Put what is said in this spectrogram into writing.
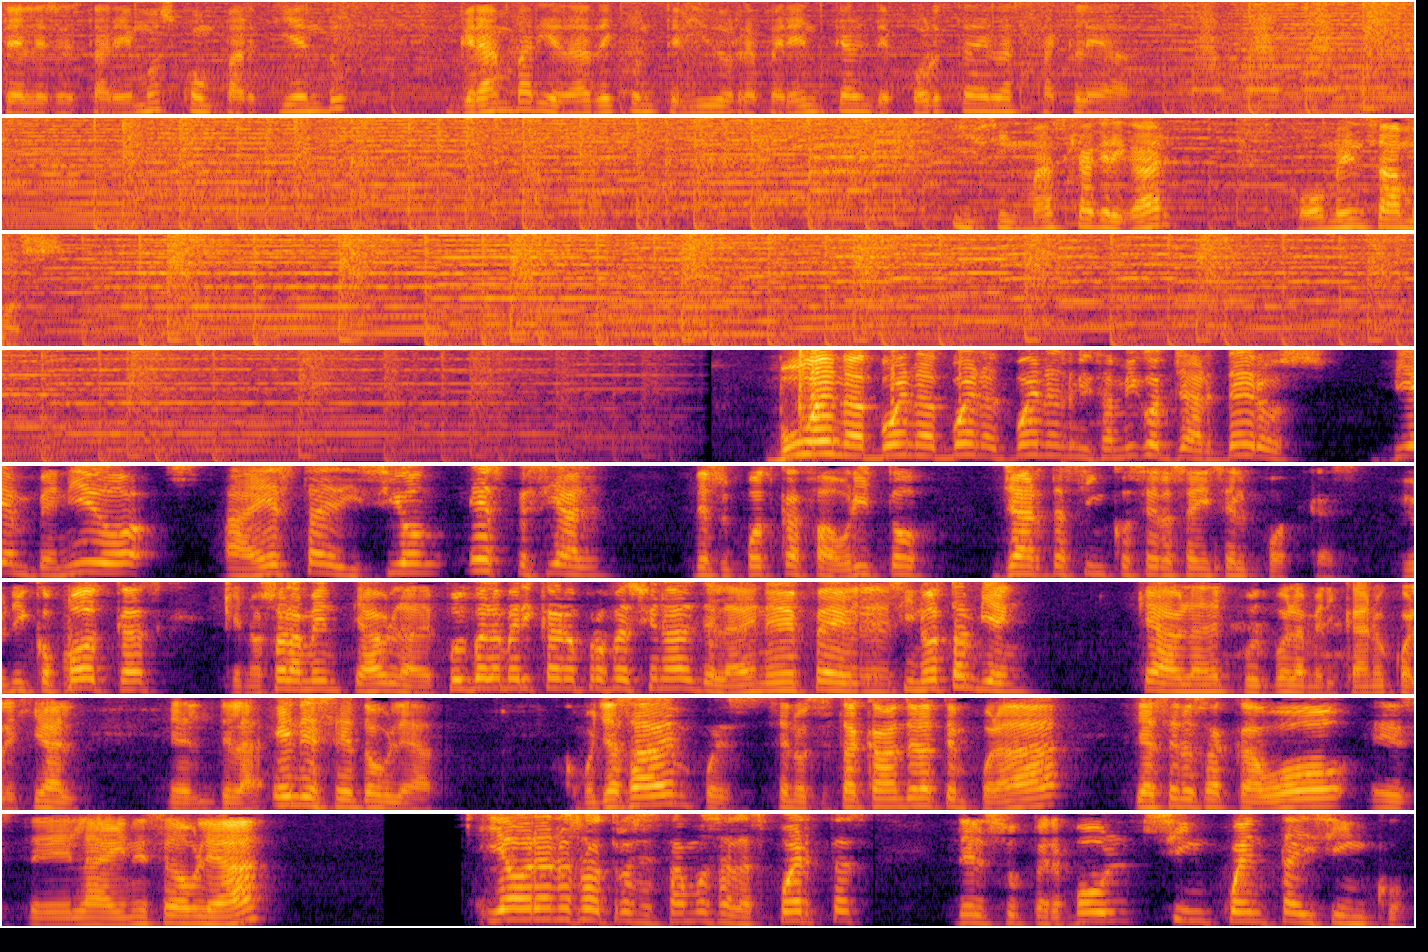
donde les estaremos compartiendo gran variedad de contenido referente al deporte de las tacleadas. Y sin más que agregar, comenzamos. Buenas, buenas, buenas, buenas, mis amigos yarderos. Bienvenidos a esta edición especial de su podcast favorito, Yarda 506 el podcast. El único podcast que no solamente habla de fútbol americano profesional de la NFL, sino también que habla del fútbol americano colegial, el de la NCAA. Como ya saben, pues se nos está acabando la temporada, ya se nos acabó este, la NCAA y ahora nosotros estamos a las puertas del Super Bowl 55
